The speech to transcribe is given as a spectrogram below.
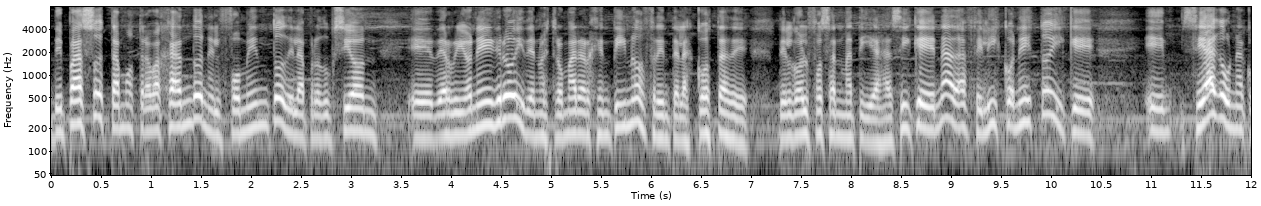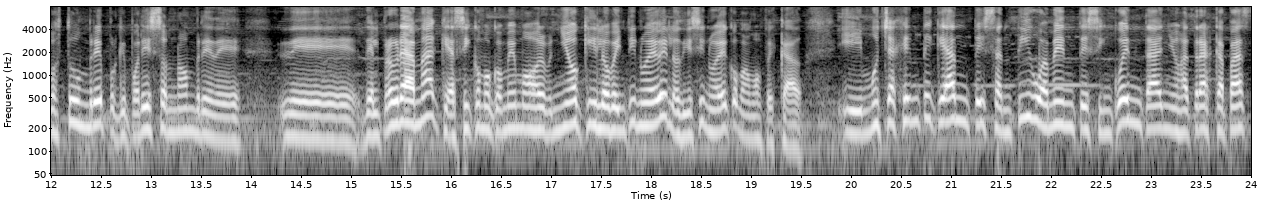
De paso, estamos trabajando en el fomento de la producción eh, de Río Negro y de nuestro mar argentino frente a las costas del Golfo San Matías. Así que nada, feliz con esto y que eh, se haga una costumbre, porque por eso el nombre de, del programa, que así como comemos ñoquis los 29, los 19 comamos pescado. Y mucha gente que antes, antiguamente, 50 años atrás capaz,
